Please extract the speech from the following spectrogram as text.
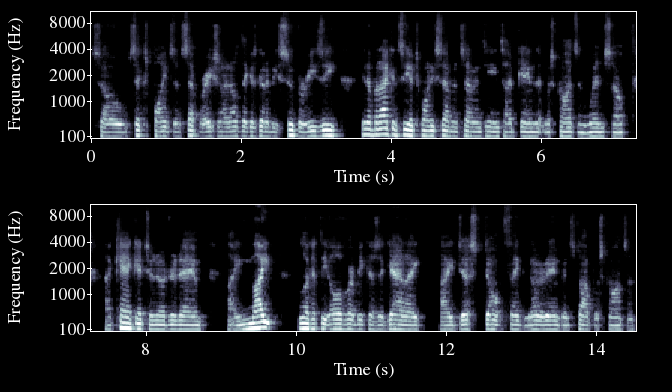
So six points in separation, I don't think is going to be super easy, you know, but I can see a 27 17 type game that Wisconsin wins. So I can't get to Notre Dame. I might look at the over because again, I I just don't think Notre Dame can stop Wisconsin.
